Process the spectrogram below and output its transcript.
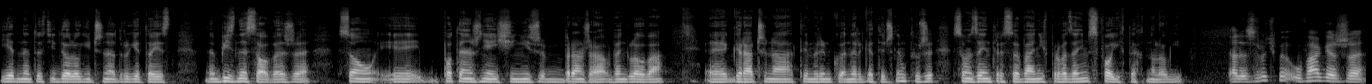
Jedne to jest ideologiczne, a drugie to jest biznesowe, że są y, potężniejsi niż branża węglowa y, graczy na tym rynku energetycznym, którzy są zainteresowani wprowadzaniem swoich technologii. Ale zwróćmy uwagę, że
